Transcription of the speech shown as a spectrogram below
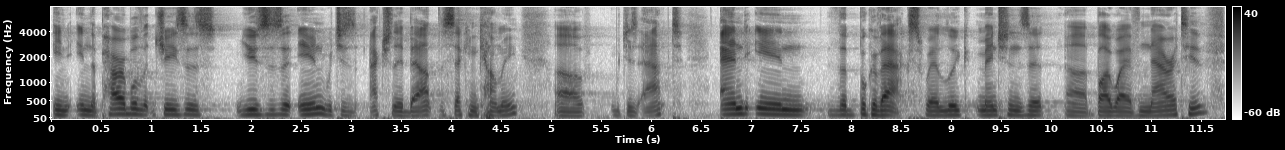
In, in the parable that Jesus uses it in, which is actually about the second coming, uh, which is apt, and in the book of Acts, where Luke mentions it uh, by way of narrative.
